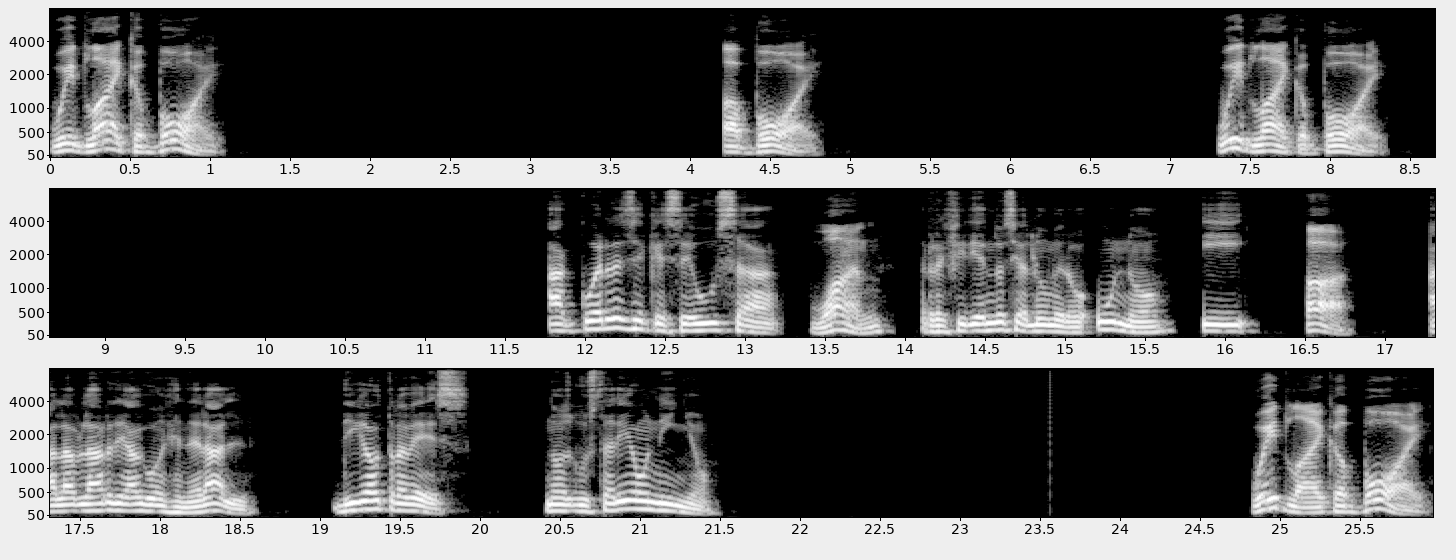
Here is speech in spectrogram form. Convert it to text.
We'd like a boy. A boy. We'd like a boy. Acuérdese que se usa One. refiriéndose al número uno y A. al hablar de algo en general. Diga otra vez, nos gustaría un niño. We'd like a boy.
